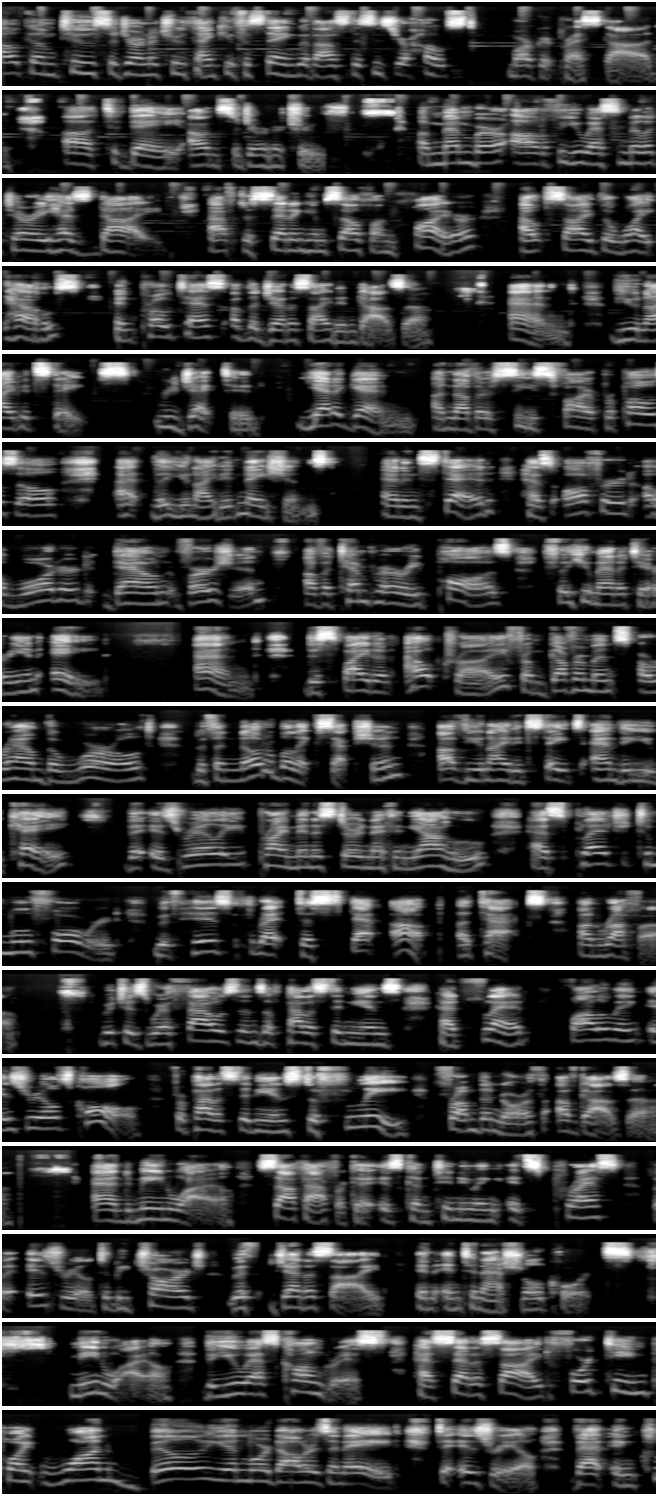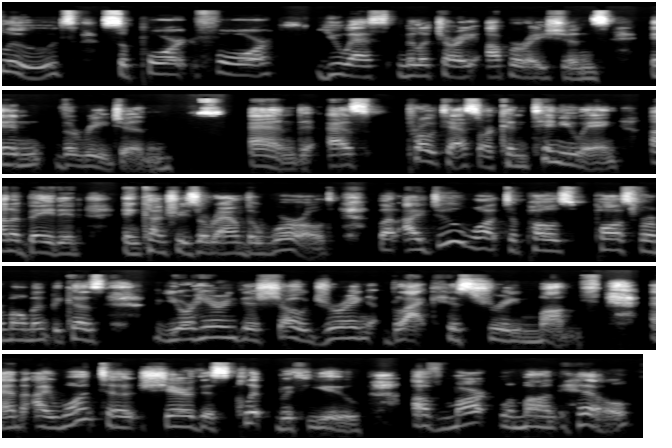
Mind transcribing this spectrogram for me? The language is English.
Welcome to Sojourner Truth. Thank you for staying with us. This is your host, Margaret Prescott. Uh, today on Sojourner Truth, a member of the U.S. military has died after setting himself on fire outside the White House in protest of the genocide in Gaza. And the United States rejected yet again another ceasefire proposal at the United Nations and instead has offered a watered down version of a temporary pause for humanitarian aid. And despite an outcry from governments around the world, with a notable exception of the United States and the UK, the Israeli Prime Minister Netanyahu has pledged to move forward with his threat to step up attacks on Rafah which is where thousands of Palestinians had fled following Israel's call for Palestinians to flee from the north of Gaza. And meanwhile, South Africa is continuing its press for Israel to be charged with genocide in international courts. Meanwhile, the US Congress has set aside 14.1 billion more dollars in aid to Israel that includes support for US military operations in the region. And as protests are continuing unabated in countries around the world. But I do want to pause, pause for a moment because you're hearing this show during Black History Month. And I want to share this clip with you of Mark Lamont Hill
